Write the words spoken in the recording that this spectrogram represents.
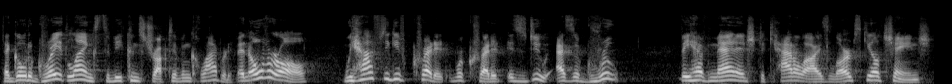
that go to great lengths to be constructive and collaborative. And overall, we have to give credit where credit is due. As a group, they have managed to catalyze large scale change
